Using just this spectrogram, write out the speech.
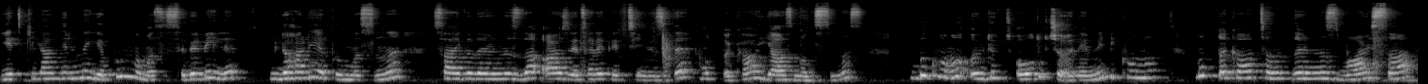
yetkilendirme yapılmaması sebebiyle müdahale yapılmasını saygılarınızla arz ve talep ettiğinizi de mutlaka yazmalısınız. Bu konu oldukça önemli bir konu. Mutlaka tanıklarınız varsa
